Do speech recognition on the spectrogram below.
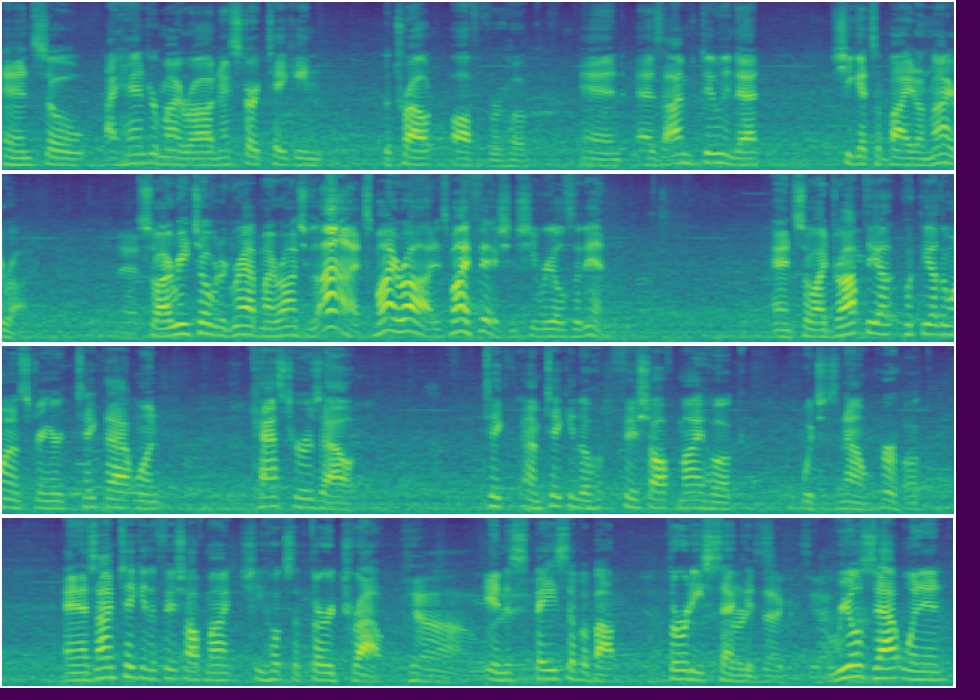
and so I hand her my rod, and I start taking the trout off of her hook, and as I'm doing that, she gets a bite on my rod. That's So I reach over to grab my rod. She goes, "Ah, it's my rod. It's my fish," and she reels it in. And so I drop the put the other one on stringer, take that one, cast hers out. Take I'm taking the fish off my hook, which is now her hook. And as I'm taking the fish off mine, she hooks a third trout in the space of about 30 seconds. seconds, yeah. Reels that one in.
